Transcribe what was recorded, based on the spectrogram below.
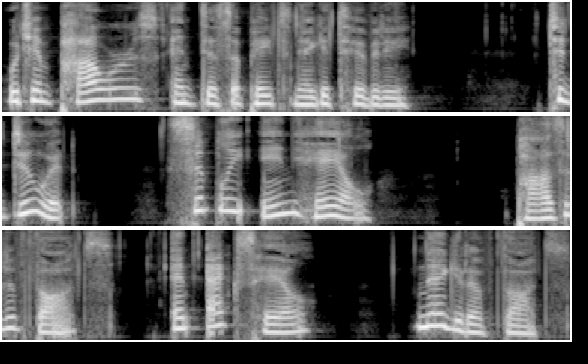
which empowers and dissipates negativity. To do it, simply inhale positive thoughts and exhale negative thoughts.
